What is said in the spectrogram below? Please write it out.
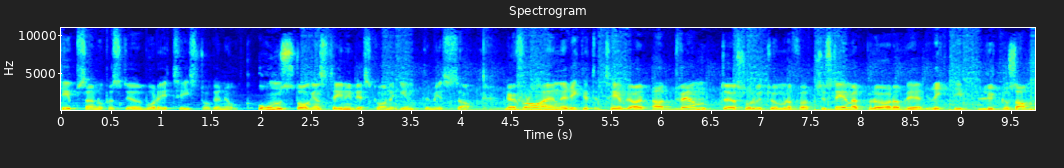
tipsen då presenterar vi både i tisdagen och onsdagens tidning. Det ska ni inte missa. Nu får ni ha en riktigt trevlig advent. eh, Så håller vi tummarna för att systemet på lördag blir riktigt lyckosamt.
